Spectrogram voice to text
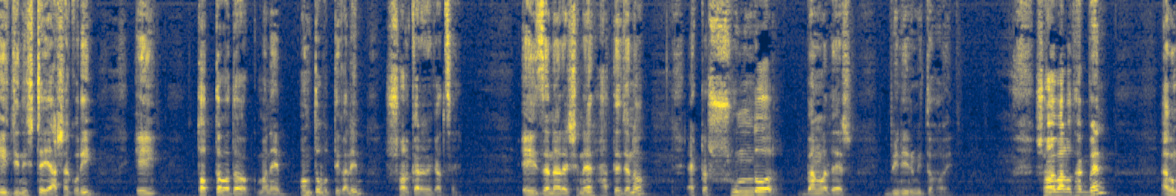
এই জিনিসটাই আশা করি, এই তত্ত্বাবধায়ক মানে অন্তর্বর্তীকালীন সরকারের কাছে। এই জেনারেশনের হাতে যেন একটা সুন্দর বাংলাদেশ বিনির্মিত হয়। সবাই ভালো থাকবেন এবং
